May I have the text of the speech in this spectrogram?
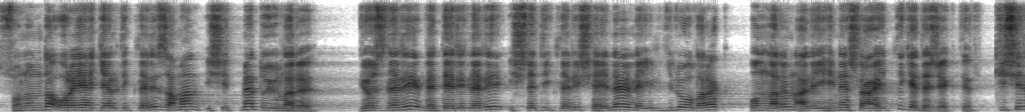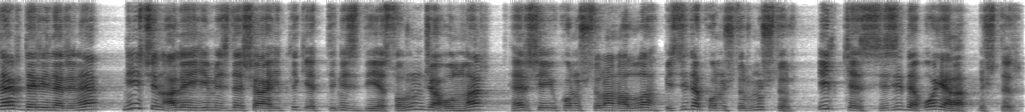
Sonunda oraya geldikleri zaman işitme duyuları, gözleri ve derileri işledikleri şeylerle ilgili olarak onların aleyhine şahitlik edecektir. Kişiler derilerine niçin aleyhimizde şahitlik ettiniz diye sorunca onlar her şeyi konuşturan Allah bizi de konuşturmuştur. İlk kez sizi de o yaratmıştır.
